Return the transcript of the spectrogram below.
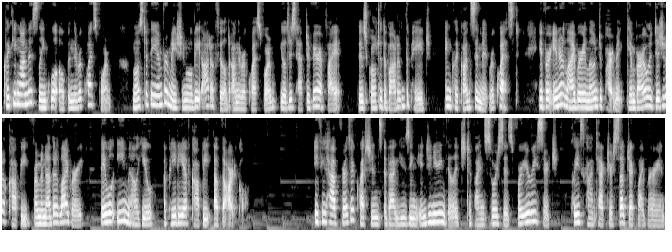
Clicking on this link will open the request form. Most of the information will be autofilled on the request form, you'll just have to verify it, then scroll to the bottom of the page and click on Submit Request. If our Interlibrary Loan Department can borrow a digital copy from another library, they will email you a PDF copy of the article. If you have further questions about using Engineering Village to find sources for your research, please contact your subject librarian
